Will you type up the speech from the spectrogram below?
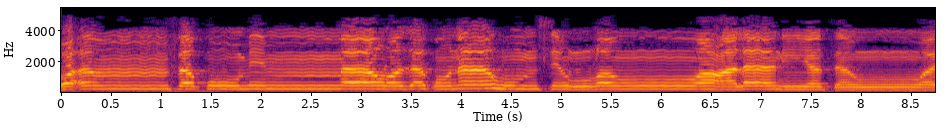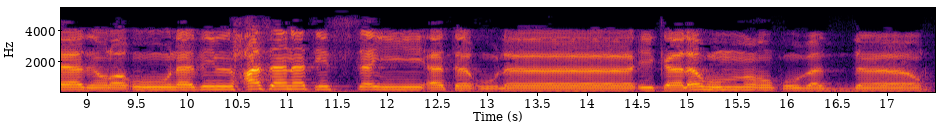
وأنفقوا مما رزقناهم سرا وعلانية ويدرؤون بالحسنة السيئة أولئك لهم عُقْبَى الدار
